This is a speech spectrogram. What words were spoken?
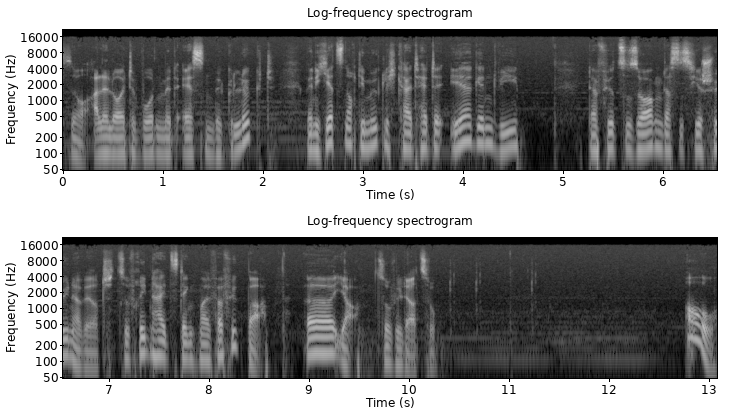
So, alle Leute wurden mit Essen beglückt. Wenn ich jetzt noch die Möglichkeit hätte, irgendwie dafür zu sorgen, dass es hier schöner wird. Zufriedenheitsdenkmal verfügbar. Äh, ja, so viel dazu. Oh,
